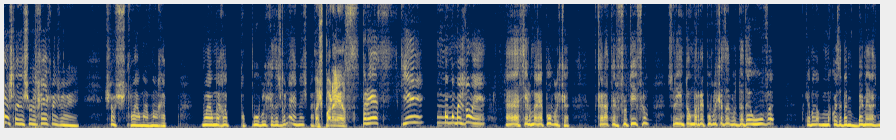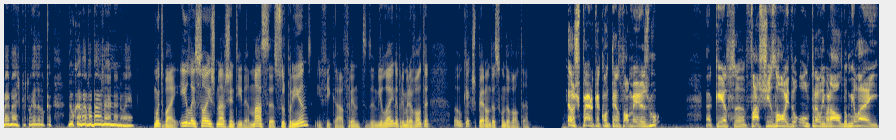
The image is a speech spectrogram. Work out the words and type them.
as suas regras. Isto, isto não é uma, uma não é uma república das bananas. Pá. Mas parece. Parece que é, mas não é. A ser uma república de caráter frutífero, seria então uma república da, da, da uva, porque é uma, uma coisa bem, bem, mais, bem mais portuguesa do que, do que a banana, não é? Muito bem. Eleições na Argentina. Massa surpreende e fica à frente de Milei na primeira volta. O que é que esperam da segunda volta? Eu espero que aconteça o mesmo que esse fascisoide ultraliberal do Milley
